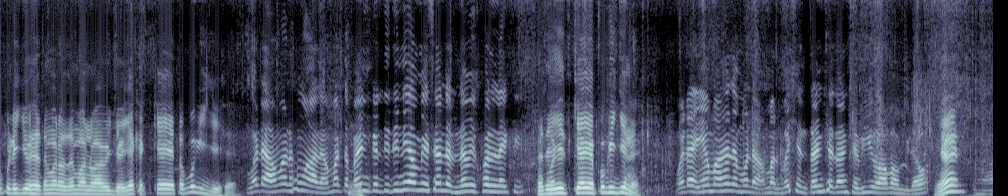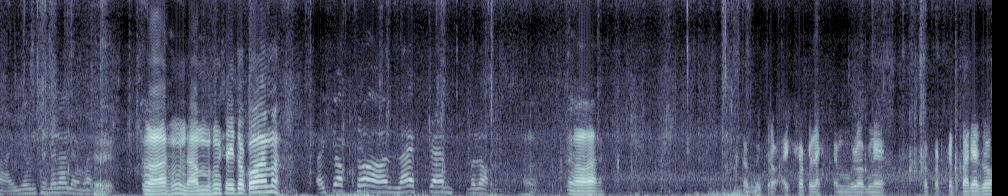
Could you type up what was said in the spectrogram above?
ઉપડી ગયું છે તમારો જમાનો આવી ગયો. એક એક કે તો પૂગી ગઈ છે. મોટા અમારે શું હાલે? અમારે તો બંધ કરી દીધી નહીં અમે સેન્ડલ નવી ખોલ નાખી. ઈ જ કે પૂગી ગઈ ને? મોટા એમાં હે ને મોટા અમારે બસે ત્રણસો ત્રણસો વ્યૂ આવવા મળ્યો. હો. હે હા એવું અમારે. હા હું નામ હું છે તો કહો એમાં. અશોક છો લાઈફ ટાઈમ બોલો. હા. તો મિત્રો અશોક લાઈફ ટાઈમ બ્લોગને સપોર્ટ કરતા રહેજો.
